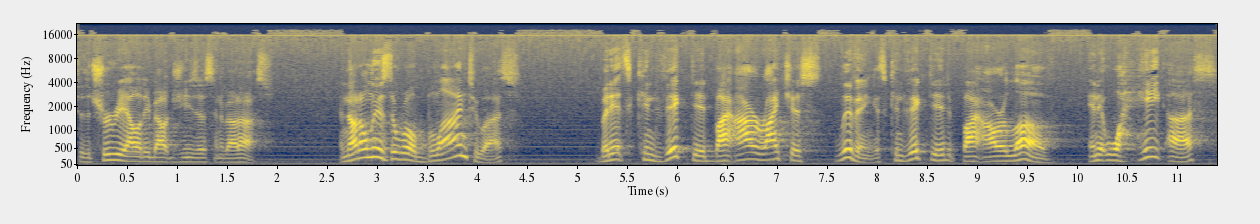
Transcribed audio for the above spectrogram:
to the true reality about Jesus and about us. And not only is the world blind to us, but it's convicted by our righteous living. It's convicted by our love. And it will hate us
